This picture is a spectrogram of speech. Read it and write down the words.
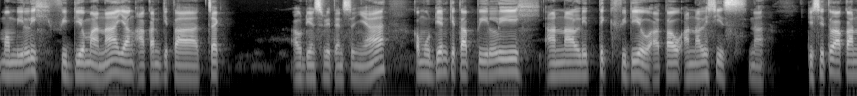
memilih video mana yang akan kita cek audience retentionnya kemudian kita pilih analitik video atau analisis. Nah di situ akan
